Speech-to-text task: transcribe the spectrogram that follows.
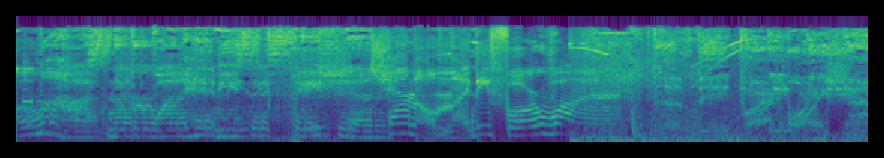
Omaha's number one hit music station. Channel 94.1. The Big Party Morning Show.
